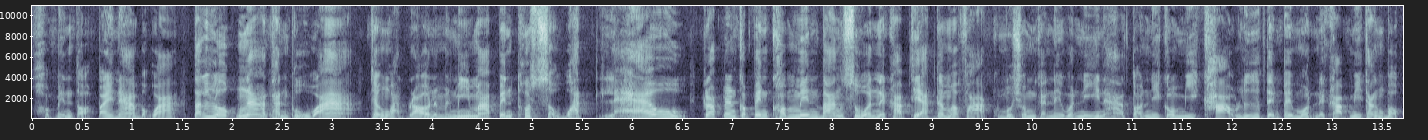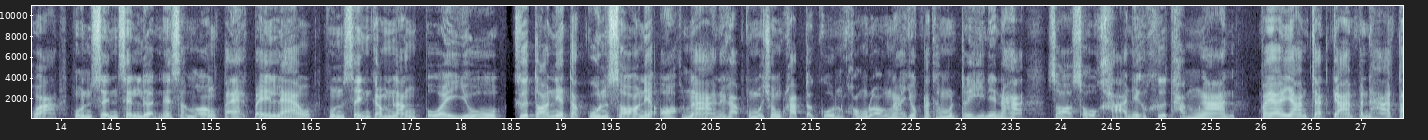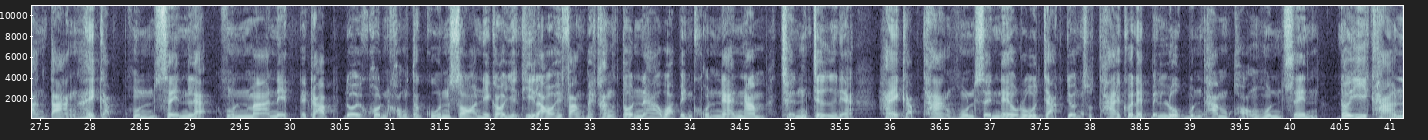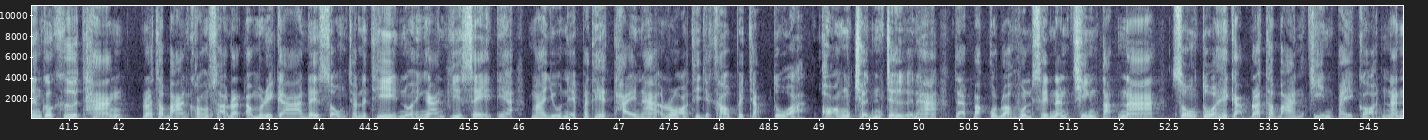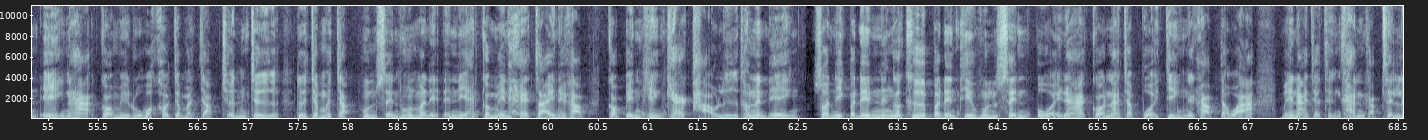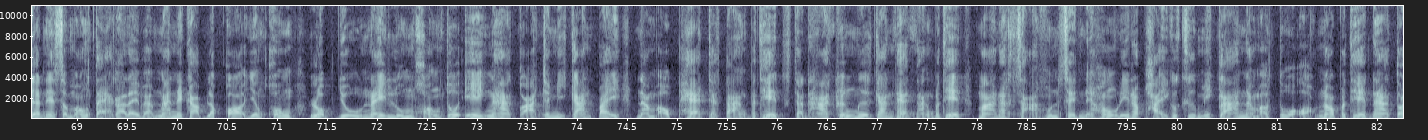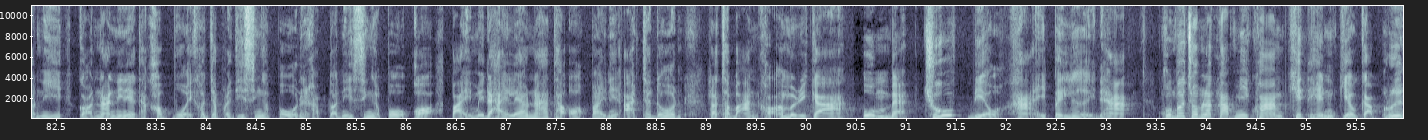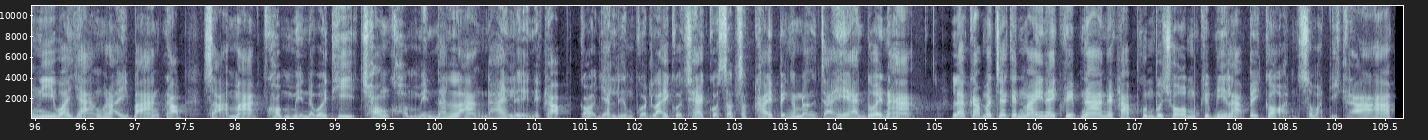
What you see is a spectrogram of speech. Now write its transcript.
คอมเมนต์ต่อไปนะฮะบอกว่า ตลกหน้าท่านผู้ว่า จังหวัดเราเนี่ยมันมีมาเป็นทศวรรษแล้ว ครับนั่นก็เป็นคอมเมนต์บางส่วนนะครับที่แอดนำมาฝากคุณผู้ชมกันในวันนี้นะฮะตอนนี้ก็มีข่าวลือเต็มไปหมดนะครับมีทั้งบอกว่าฮุนเซนเส้นเลือดในสมองแตกไปแล้วฮุนเซนกำลังป่วยอยู่ คือตอนนี้ตระกูลซอเนี่ยออกหน้านะครับคุณผู้ชมครับตระกูลของรองนายกรัฐมนตรีเนี่ยนะฮะซอโสขาเนี่ยก็คือทำงาน พยายามจัดการปัญหาต่างๆ ให้กับฮุนเซนและฮุนมาเน็ตนะครับ โดยคนของตระกูลซอนนี่ก็อย่างที่เล่าให้ฟังไปข้างต้นนะว่าเป็นคนแนะนำเฉินจือเนี่ยให้กับทางฮุนเซนได้รู้จักจนสุดท้ายก็ได้เป็นลูกบุญธรรมของฮุนเซน โดยอีกข่าวหนึ่งก็คือทาง รัฐบาลของสหรัฐอเมริกาได้ส่งเจ้าหน้าที่หน่วยงานพิเศษเนี่ยมาอยู่ในประเทศไทยนะฮะรอที่จะเข้าไปจับตัวของเฉินจือนะฮะแต่ปรากฏว่าฮุนเซนนั้นชิงตัดหน้า ส่งตัวให้กับรัฐบาลจีนไปก่อนนั่นเองนะฮะก็ไม่รู้ว่าเขาจะมาจับเฉินจือ หรือจะมาจับฮุนเซนฮุนมาเน็ตอันนี้แอดก็ไม่แน่ใจนะครับก็เป็นเพียงแค่ข่าวลือเท่านั้นเอง ส่วนอีกประเด็นหนึ่งก็คือประเด็นที่ฮุนเซนป่วยนะฮะก็น่าจะป่วยจริงนะครับแต่ว่าไม่น่าจะถึงขั้นกับเส้นเลือดในสมองแตกอะไรแบบนั้นนะครับแล้วก็ยังคงหลบอยู่ในหลุมของตัวเองนะฮะก็อาจจะมีการไปนำเอาแพทย์จากต่างประเทศ จัดหาเครื่องมือการแพทย์ต่างประเทศ มารักษาฮุนเซนในห้องนิรภัยก็คือไม่กล้านำเอาตัวออกนอกประเทศนะฮะตอนนี้ก่อนหน้านี้เนี่ยถ้าเขาป่วยเขาจะไปที่สิงคโปร์นะครับตอนนี้สิงคโปร์ก็ไปไม่ได้แล้วนะฮะถ้าออกไปนี่อาจจะโดน รัฐบาลของอเมริกา อุ้มแบบชุบเดียวหายไปเลยนะฮะ คุณผู้ชมละครับมีความคิดเห็นเกี่ยวกับเรื่องนี้ว่าอย่างไรบ้างครับ สามารถคอมเมนต์เอาไว้ที่ช่องคอมเมนต์ด้านล่างได้เลยนะครับ ก็อย่าลืมกดไลค์กดแชร์กด Subscribe เป็นกำลังใจให้แอดด้วยนะฮะแล้วกลับมาเจอกันใหม่ในคลิปหน้านะครับ คุณผู้ชมคลิปนี้ลาไปก่อน สวัสดีครับ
